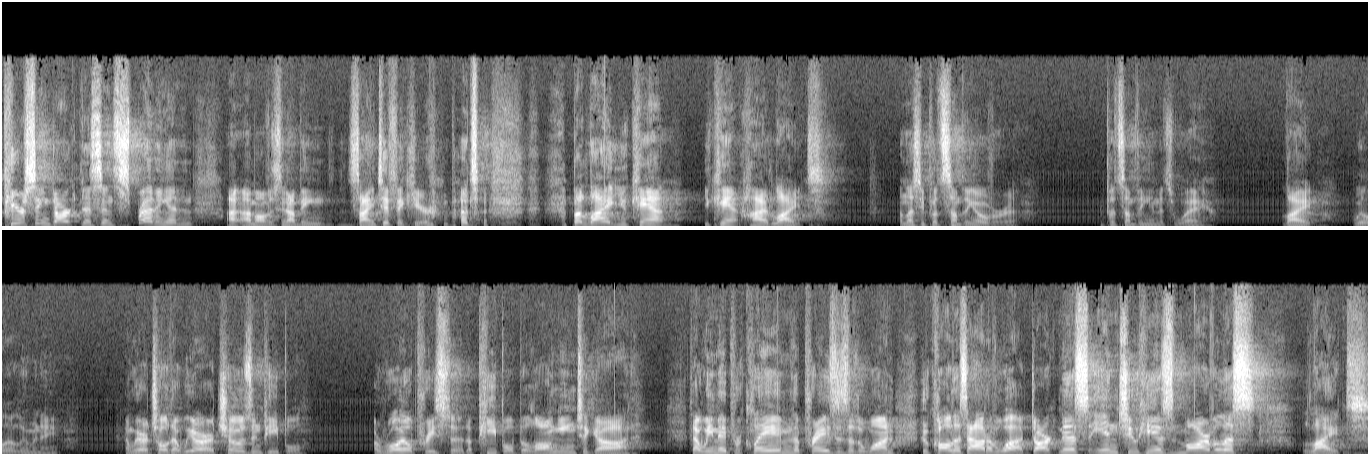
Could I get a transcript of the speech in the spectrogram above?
piercing darkness and spreading it. And I, I'm obviously not being scientific here, but but light, you can't, you can't hide light unless you put something over it. You put something in its way. Light will illuminate. And we are told that we are a chosen people, a royal priesthood, a people belonging to God, that we may proclaim the praises of the one who called us out of what? Darkness into his marvelous light.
